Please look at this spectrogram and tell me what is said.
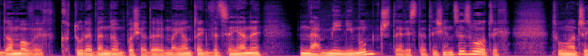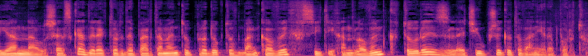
domowych, które będą posiadały majątek wyceniany na minimum 400 tysięcy złotych. Tłumaczy Joanna Olszewska, dyrektor Departamentu Produktów Bankowych w City Handlowym, który zlecił przygotowanie raportu.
